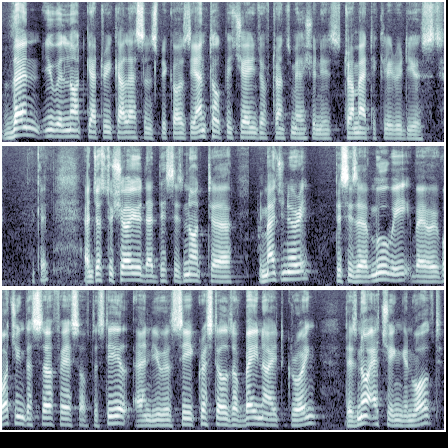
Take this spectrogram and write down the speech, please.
then you will not get recalescence because the enthalpy change of transformation is dramatically reduced. Okay? And just to show you that this is not uh, imaginary, this is a movie where we're watching the surface of the steel and you will see crystals of bainite growing. There's no etching involved.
